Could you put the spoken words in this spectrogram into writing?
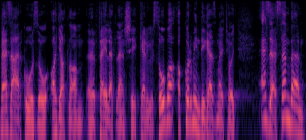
bezárkózó, agyatlan fejletlenség kerül szóba, akkor mindig ez megy, hogy ezzel szemben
